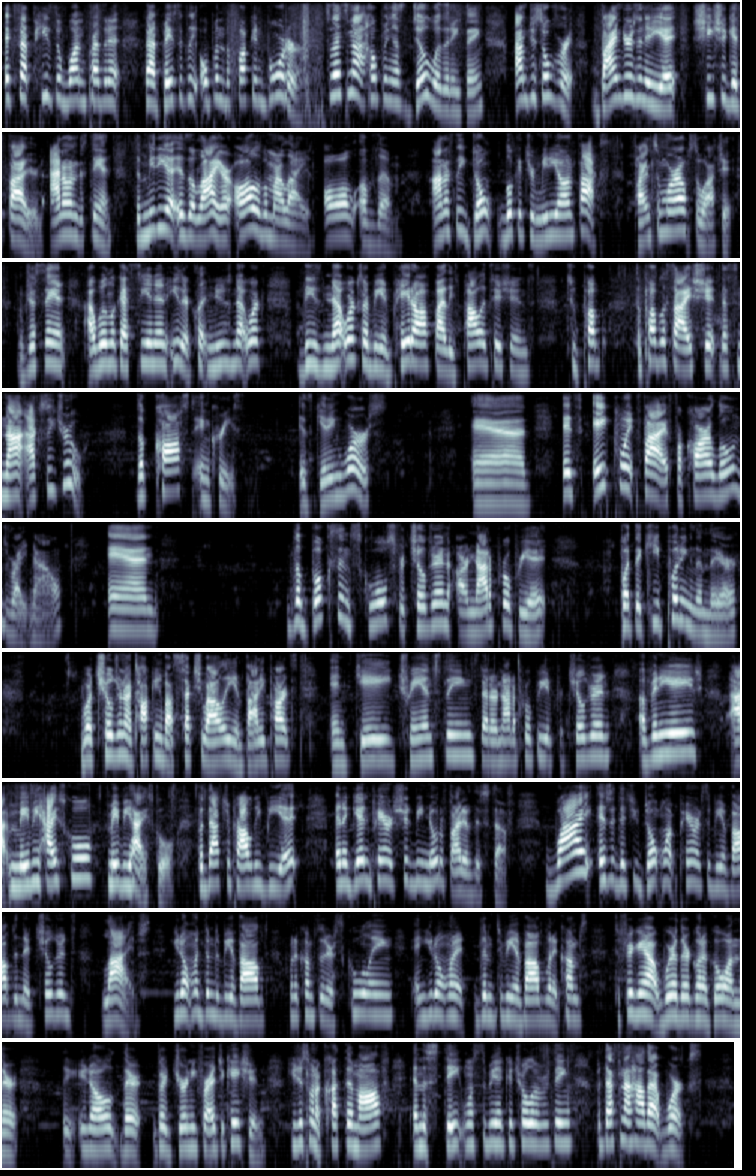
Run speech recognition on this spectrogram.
Except he's the one president that basically opened the fucking border. So that's not helping us deal with anything. I'm just over it. Binder's an idiot. She should get fired. I don't understand. The media is a liar. All of them are liars. All of them. Honestly, don't look at your media on Fox. Find somewhere else to watch it. I'm just saying, I wouldn't look at CNN either. Clinton News Network. These networks are being paid off by these politicians to pub to publicize shit that's not actually true. The cost increase is getting worse. And it's 8.5 for car loans right now. And the books in schools for children are not appropriate, but they keep putting them there where children are talking about sexuality and body parts and gay trans things that are not appropriate for children of any age. Uh, maybe high school, maybe high school, but that should probably be it. And again, parents should be notified of this stuff. Why is it that you don't want parents to be involved in their children's lives? You don't want them to be involved when it comes to their schooling, and you don't want it, them to be involved when it comes to figuring out where they're going to go on their you know their their journey for education. You just want to cut them off and the state wants to be in control of everything but that's not how that works.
